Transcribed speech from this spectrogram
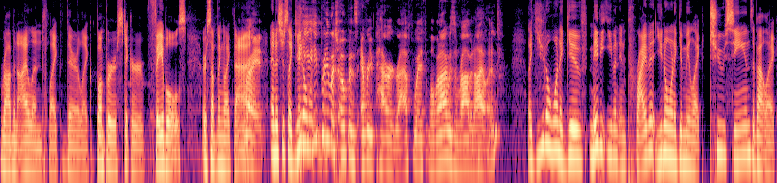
Robben Island like they're like bumper sticker fables or something like that. Right. And it's just like you Yeah, don't he, he pretty much opens every paragraph with, "Well, when I was in Robben Island." Like you don't want to give maybe even in private you don't want to give me like two scenes about like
